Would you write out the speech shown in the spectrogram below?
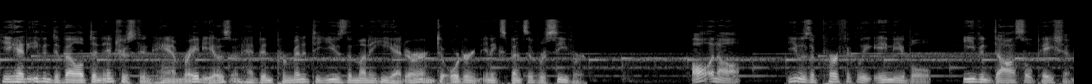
He had even developed an interest in ham radios and had been permitted to use the money he had earned to order an inexpensive receiver. All in all, he was a perfectly amiable, even docile patient,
